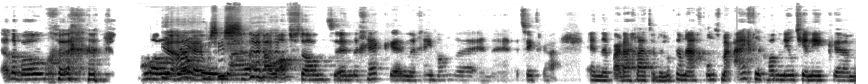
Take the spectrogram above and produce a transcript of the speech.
elleboog, hallo, ja, welkom, ja, precies. Uh, hou afstand en gek en geen handen en et cetera. En een paar dagen later de lockdown aangekondigd. Maar eigenlijk hadden Neeltje en ik ehm,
